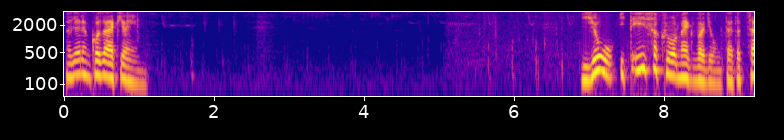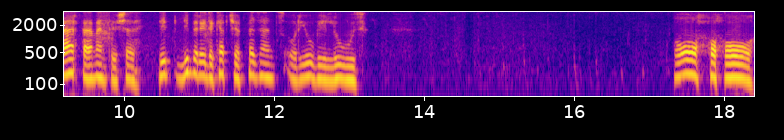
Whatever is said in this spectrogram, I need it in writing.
Na gyerünk, kozákjaim. Jó, itt éjszakról meg vagyunk, tehát a cár felmentőse. Liberate the captured peasants or you will lose. Oh, ho, ho.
